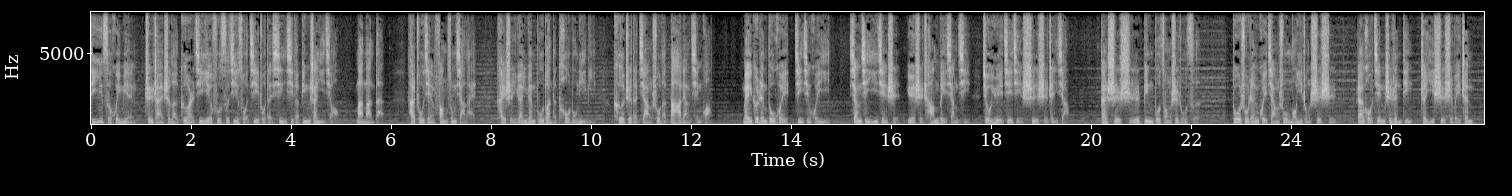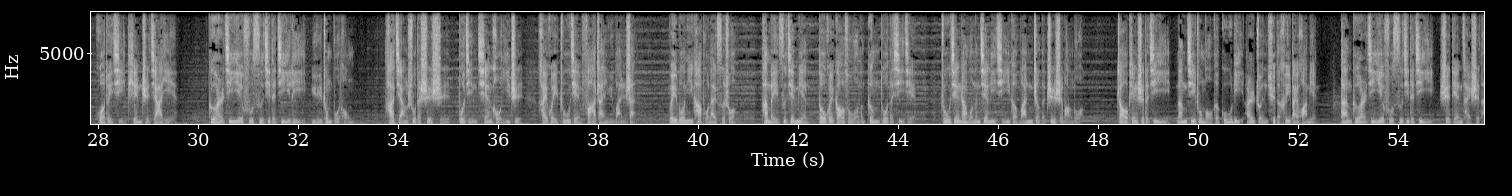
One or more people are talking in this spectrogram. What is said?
第一次会面只展示了戈尔基耶夫斯基所记住的信息的冰山一角。慢慢的，他逐渐放松下来，开始源源不断的透露秘密，克制的讲述了大量情况。每个人都会进行回忆，相信一件事越是常被想起，就越接近事实真相。但事实并不总是如此。多数人会讲述某一种事实，然后坚持认定这一事实为真，或对其添枝加叶。戈尔基耶夫斯基的记忆力与众不同，他讲述的事实不仅前后一致，还会逐渐发展与完善。维罗妮卡·普莱斯说：“他每次见面都会告诉我们更多的细节，逐渐让我们建立起一个完整的知识网络。照片式的记忆能记住某个孤立而准确的黑白画面，但戈尔基耶夫斯基的记忆是点彩式的。”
